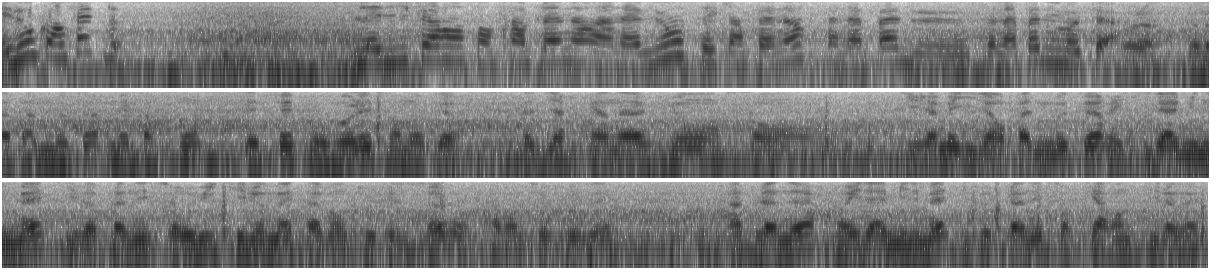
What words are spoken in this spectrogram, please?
Et donc en fait, la différence entre un planeur et un avion, c'est qu'un planeur, ça n'a pas de, ça n'a pas de moteur. Voilà, ça n'a pas de moteur, mais par contre, c'est fait pour voler sans moteur. C'est-à-dire qu'un avion, sans... si jamais il est en panne de moteur et qu'il est à 1000 mètres, il va planer sur 8 km avant de toucher le sol, avant de se poser. Un planeur, quand il est à 1000 mètres, il peut planer sur 40 km.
